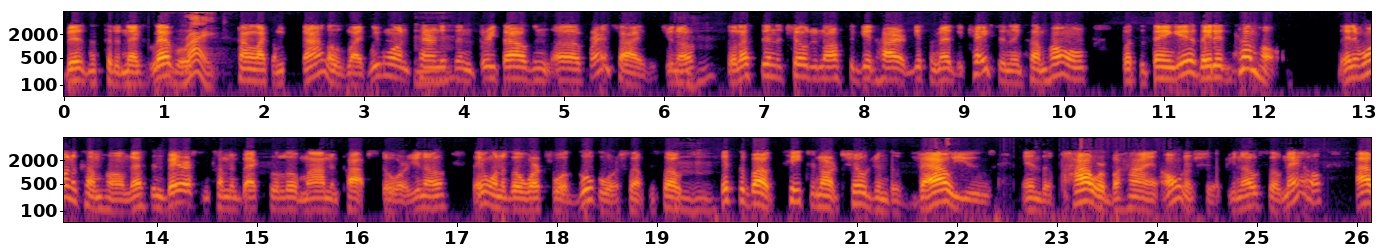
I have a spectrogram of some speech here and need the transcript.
business to the next level. right, Kind of like a McDonald's. Like we want to turn this into 3,000 uh, franchises, you know? So let's send the children off to get hired, get some education and come home. But the thing is, they didn't come home. They didn't want to come home. That's embarrassing coming back to a little mom and pop store, you know? They want to go work for a Google or something. So mm-hmm. it's about teaching our children the values and the power behind ownership, you know? So now I,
